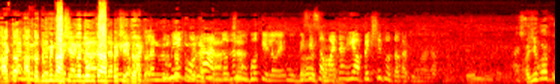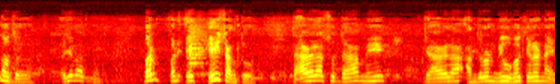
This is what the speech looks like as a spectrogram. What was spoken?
आता तुम्ही नाशिकला जाऊन काय अपेक्षित धरता पाटलांविरुद्ध तुम्ही एक तुम्ही मोठं लढला. आंदोलन उभं केलंय ओबीसी समाजात हे अपेक्षित होतं का तुम्हाला? अजिबात नव्हतं. अजिबात नव्हतं. बरं पण एक हेही सांगतो त्यावेळेला सुद्धा मी ज्यावेळेला आंदोलन मी उभं केलं नाही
